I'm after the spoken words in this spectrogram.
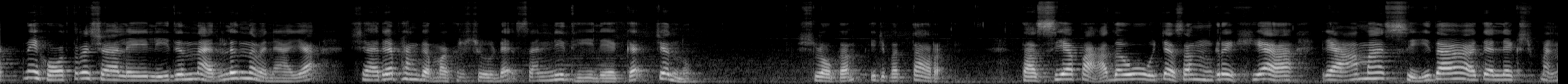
അഗ്നിഹോത്രശാലയിൽ ഇരുന്നരുളുന്നവനായ ശരഭംഗ മഹർഷിയുടെ സന്നിധിയിലേക്ക് ചെന്നു. ശ്ലോകം ഇരുപത്താറ്. തസ്യ പാദൗ സംഗൃഹ്യ രാമ ച ലക്ഷ്മണ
